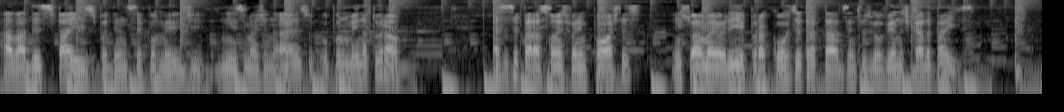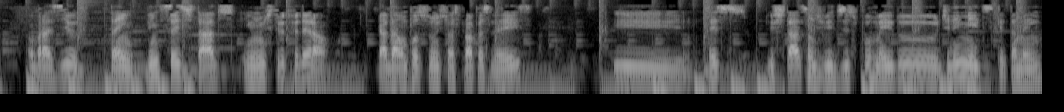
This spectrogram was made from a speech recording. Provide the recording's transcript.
ao lado desses países, podendo ser por meio de linhas imaginárias ou por um meio natural. Essas separações foram impostas, em sua maioria, por acordos e tratados entre os governos de cada país. O Brasil tem 26 estados e um Distrito Federal. Cada um possui suas próprias leis e esses estados são divididos por meio do, de limites, que também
